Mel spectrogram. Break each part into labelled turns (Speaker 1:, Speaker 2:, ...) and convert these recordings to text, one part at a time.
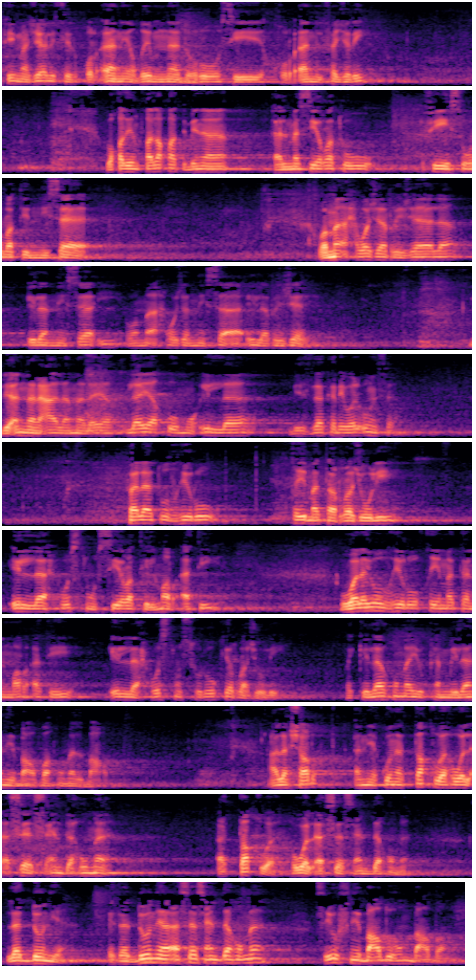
Speaker 1: في مجالس القرآن ضمن دروس قرآن الفجر. وقد انطلقت بنا المسيرة في سورة النساء. وما أحوج الرجال إلى النساء وما أحوج النساء إلى الرجال. لأن العالم لا يقوم إلا بالذكر والأنثى. فلا تظهر قيمة الرجل إلا حسن سيرة المرأة ولا يظهر قيمة المرأة إلا حسن سلوك الرجل وكلاهما يكملان بعضهما البعض. على شرط أن يكون التقوى هو الأساس عندهما. التقوى هو الأساس عندهما. لا الدنيا. إذا الدنيا أساس عندهما سيفني بعضهم بعضا.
